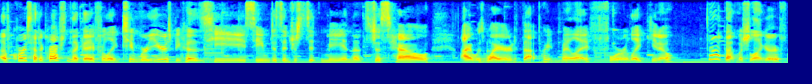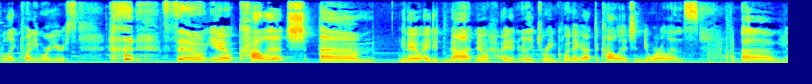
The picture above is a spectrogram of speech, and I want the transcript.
of course, had a crush on that guy for like two more years because he seemed disinterested in me, and that's just how I was wired at that point in my life for like, you know, not that much longer, for like 20 more years. so, you know, college, um, you know, I did not know, I didn't really drink when I got to college in New Orleans. Um,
